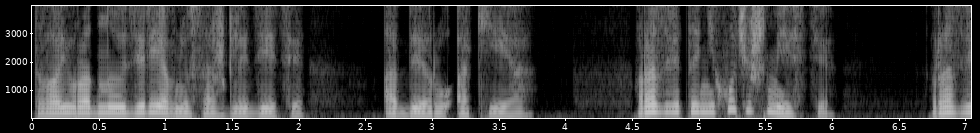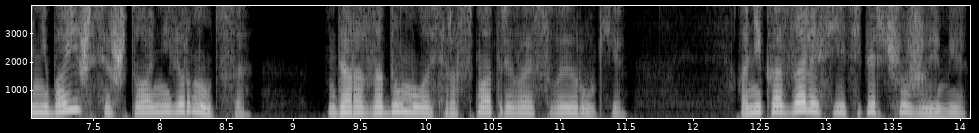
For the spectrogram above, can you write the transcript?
«Твою родную деревню сожгли дети, Аберу Акия. Разве ты не хочешь мести? Разве не боишься, что они вернутся?» Дара задумалась, рассматривая свои руки. Они казались ей теперь чужими.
